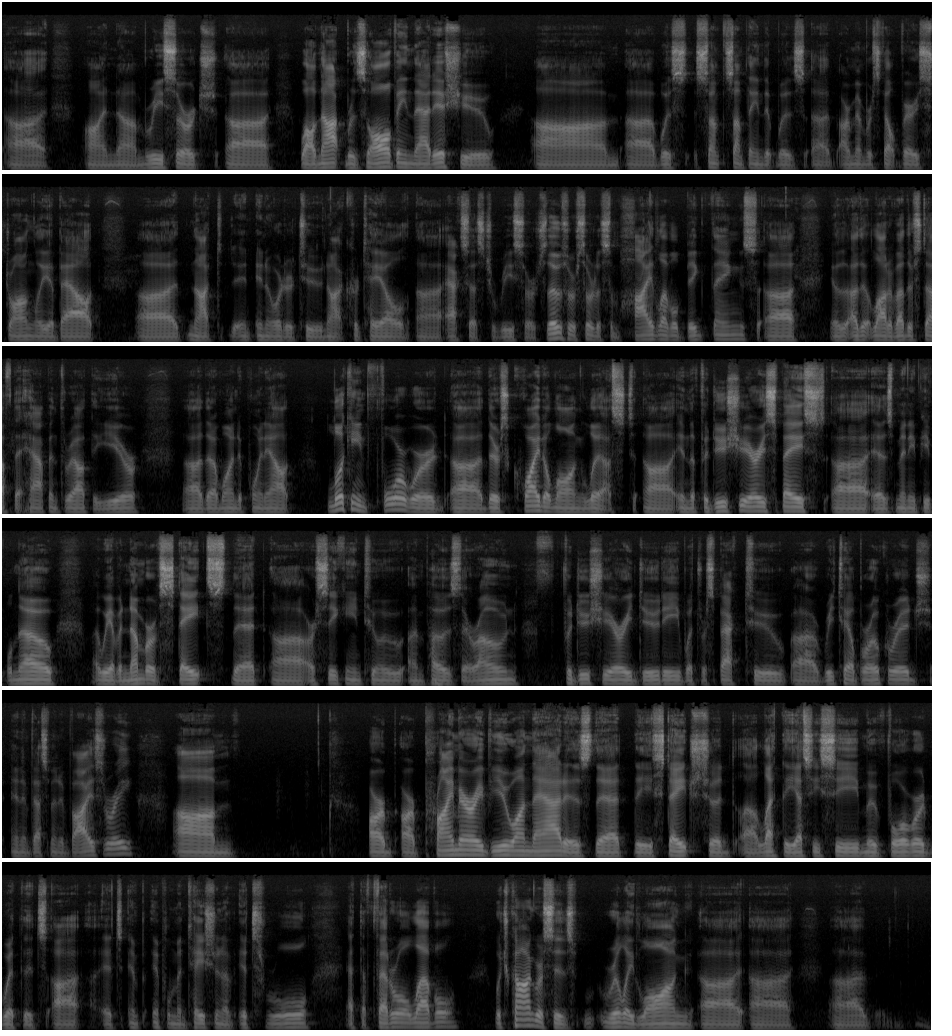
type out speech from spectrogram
on um, research. while not resolving that issue, um, uh, was some, something that was uh, our members felt very strongly about, uh, not in, in, order to not curtail uh, access to research. Those were sort of some high-level big things. Uh, you know, other, a lot of other stuff that happened throughout the year uh, that I wanted to point out. Looking forward, there's quite a long list in the fiduciary space. as many people know, we have a number of states that are seeking to impose their own fiduciary duty with respect to uh, retail brokerage and investment advisory. Um, our, our primary view on that is that the state should uh, let the SEC move forward with its, uh, its imp- implementation of its rule at the federal level, which Congress has really long uh, uh, uh,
